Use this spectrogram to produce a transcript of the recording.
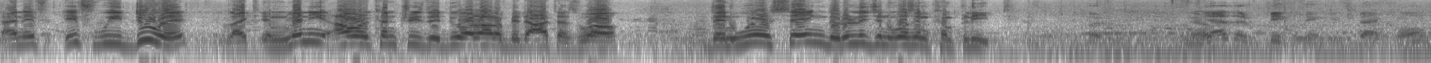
And if, if we do it, like in many our countries they do a lot of bid'at as well, then we're saying the religion wasn't complete. The other big thing is back home,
